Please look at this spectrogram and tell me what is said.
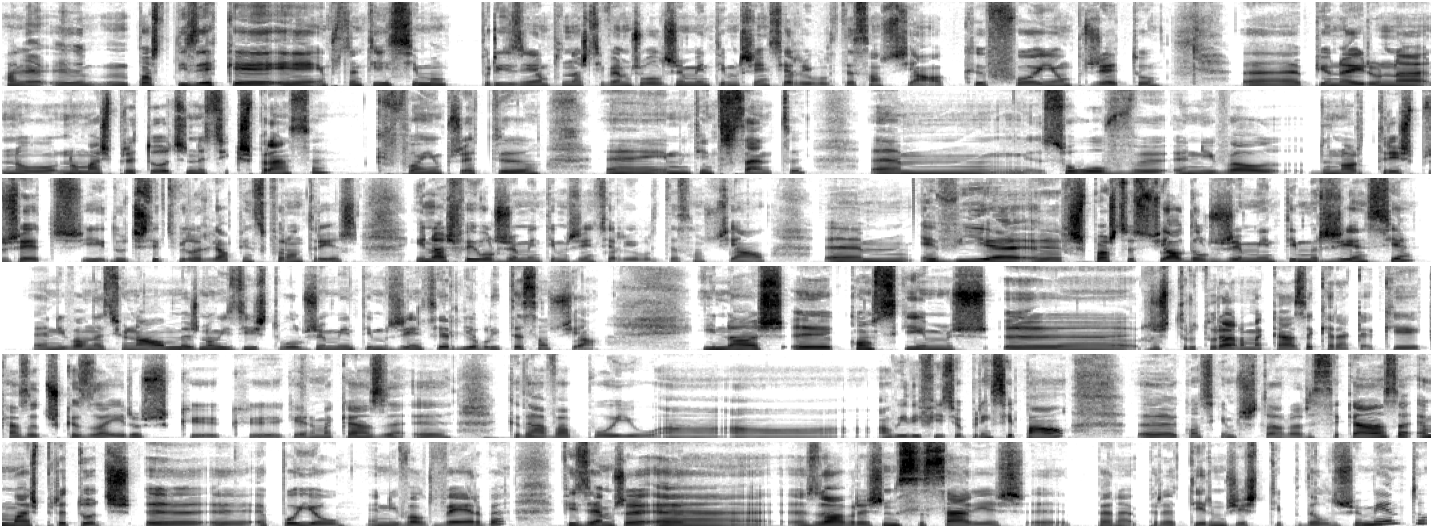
Olha, eh, posso dizer que é, importantíssimo. Por exemplo, nós tivemos o alojamento de emergência e reabilitação social, que foi um projeto uh, pioneiro na, no, no Mais para Todos, na SIC Esperança, que foi um projeto uh, muito interessante. Um, só houve a nível do Norte três projetos e do Distrito de Vila Real penso que foram três e nós foi o alojamento de emergência e reabilitação social. Um, havia a resposta social de alojamento de emergência a nível nacional, mas não existe o alojamento de emergência e reabilitação social. e nós uh, conseguimos uh, reestruturar uma casa, que era que é a Casa dos Caseiros, que, que, que era uma casa uh, que dava apoio a, a, ao edifício principal. conseguimos restaurar essa casa. A Mais para Todos apoiou a nível de verba. Fizemos as obras necessárias para, para termos este tipo de alojamento.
